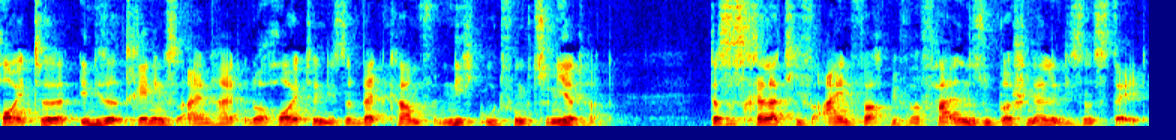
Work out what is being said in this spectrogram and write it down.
heute in dieser Trainingseinheit oder heute in diesem Wettkampf nicht gut funktioniert hat. Das ist relativ einfach, wir verfallen super schnell in diesen State.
